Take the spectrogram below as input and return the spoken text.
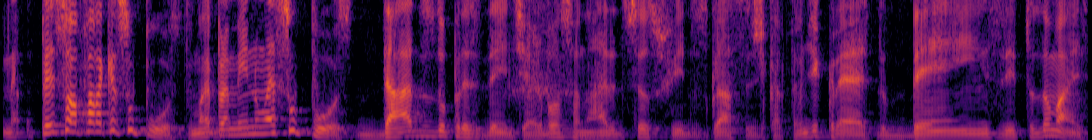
Né, O pessoal fala que é suposto, mas para mim não é suposto. Dados do presidente Jair Bolsonaro e dos seus filhos, gastos de cartão de crédito, bens e tudo mais.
